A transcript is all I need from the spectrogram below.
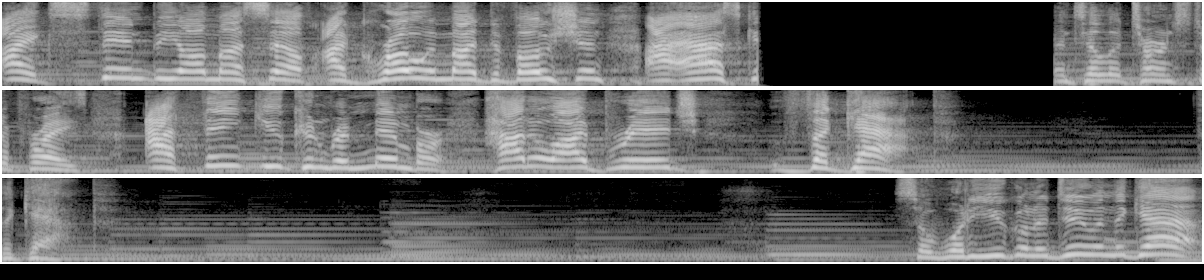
I extend beyond myself. I grow in my devotion. I ask until it turns to praise. I think you can remember how do I bridge the gap? The gap. So, what are you going to do in the gap?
